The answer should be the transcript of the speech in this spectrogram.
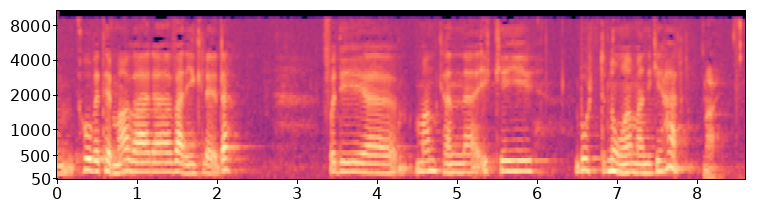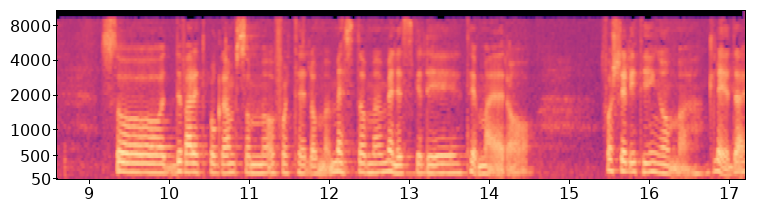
um, Hovedtemaet var uh, 'Være i glede'. Fordi uh, man kan ikke gi bort noe man ikke har. Nei. Så det var et program som forteller om, mest om menneskelige temaer og forskjellige ting om glede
